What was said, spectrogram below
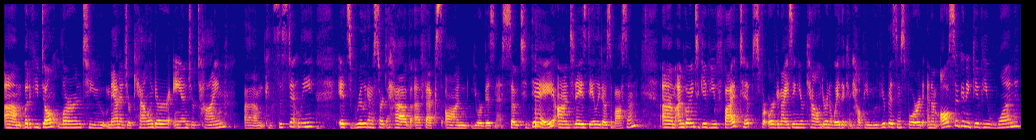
Um, but if you don't learn to manage your calendar and your time um, consistently, it's really going to start to have effects on your business. So, today, on today's Daily Dose of Awesome, um, I'm going to give you five tips for organizing your calendar in a way that can help you move your business forward. And I'm also going to give you one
